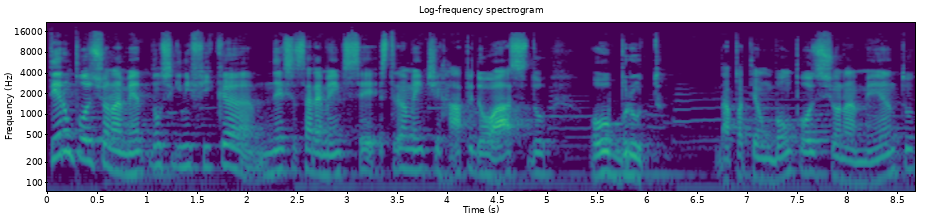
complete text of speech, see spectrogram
Ter um posicionamento não significa necessariamente ser extremamente rápido ou ácido ou bruto. Dá para ter um bom posicionamento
